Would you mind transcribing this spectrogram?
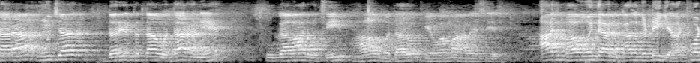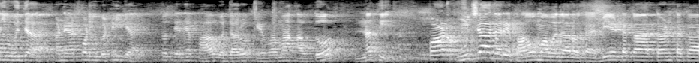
ધારા ઊંચા દરે થતા વધારાને ફુગાવા રૂપી ભાવ વધારો કહેવામાં આવે છે. આજ ભાવ વધ્યા અને કાલ ઘટી ગયા, અઠવાડિયું વધ્યા અને અઠવાડિયું ઘટી ગયા, તો તેને ભાવ વધારો કહેવામાં આવતો નથી. પણ ઊંચા દરે ભાવોમાં વધારો થાય, બે ટકા, ત્રણ ટકા,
